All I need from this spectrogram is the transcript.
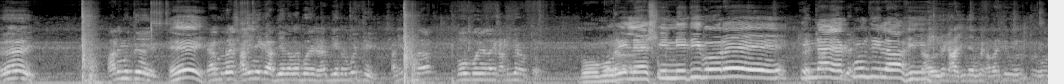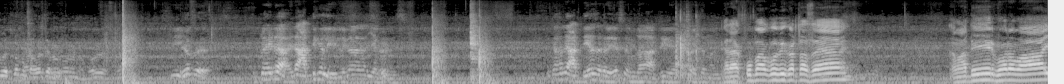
এই পানি মধ্যে। এই। এমন শালি নিকা? বিয়ে করে বই বিয়ে করে বইতে। শালি না বউ বই লাগে শালি বিয়ে করতো। বউ মরিলে সিন্নি দিব রে কিনা এক লাভি ঠিক আছে? এটা এটা লেখা ইয়া এরা কবি করতেছে। আমাদের বড় ভাই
